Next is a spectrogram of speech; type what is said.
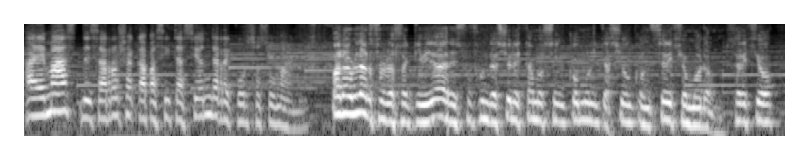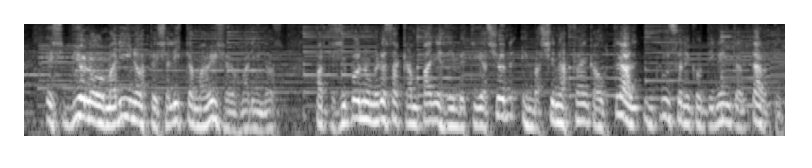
Además, desarrolla capacitación de recursos humanos. Para hablar sobre las actividades de su fundación estamos en comunicación con Sergio Morón. Sergio es biólogo marino, especialista en mamíferos marinos. Participó en numerosas campañas de investigación en ballena franca austral, incluso en el continente antártico.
